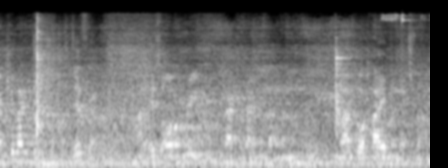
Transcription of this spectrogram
I actually like this. It's different. It's all three. Back to back to back. Now I'll go higher in my next round.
